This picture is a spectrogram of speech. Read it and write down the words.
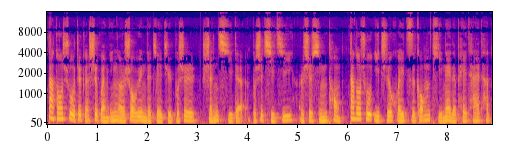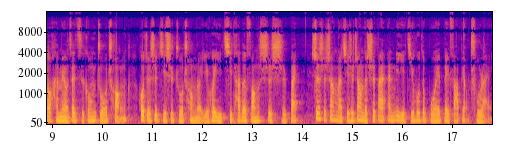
大多数这个试管婴儿受孕的结局不是神奇的，不是奇迹，而是心痛。大多数移植回子宫体内的胚胎。它都还没有在子宫着床，或者是即使着床了，也会以其他的方式失败。事实上呢，其实这样的失败案例也几乎都不会被发表出来。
